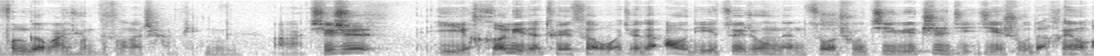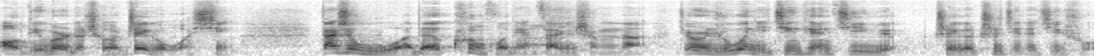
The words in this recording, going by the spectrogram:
风格完全不同的产品。啊，其实以合理的推测，我觉得奥迪最终能做出基于智己技术的很有奥迪味儿的车，这个我信。但是我的困惑点在于什么呢？就是如果你今天基于这个智己的技术，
